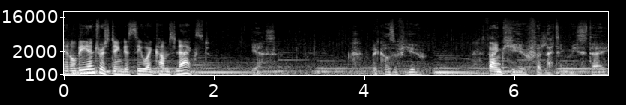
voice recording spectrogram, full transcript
It'll be interesting to see what comes next. Yes. Because of you. Thank you for letting me stay.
